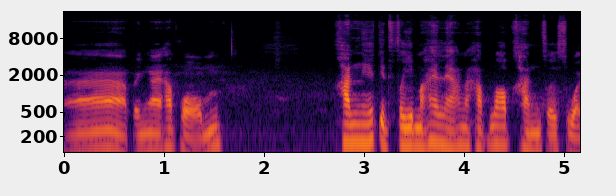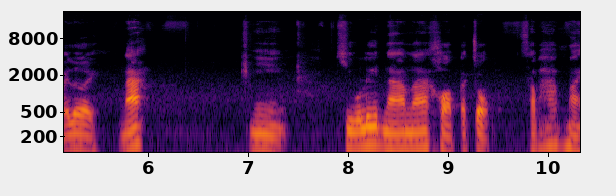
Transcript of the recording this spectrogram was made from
อ่าเป็นไงครับผม คันนี้ติดฟิล์มมาให้แล้วนะครับ รอบคันสวยๆเลยนะ นี่คิวรีดน้ำนะ ขอบกระจกสภาพใหม่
